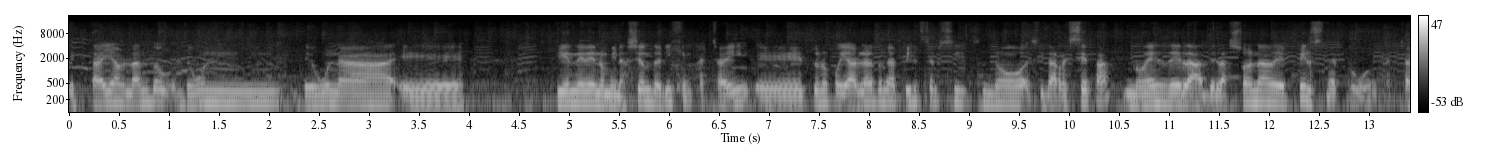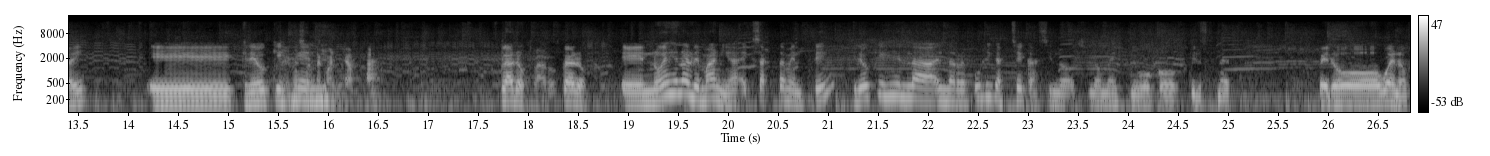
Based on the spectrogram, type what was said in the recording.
estáis hablando de un, de una, eh, tiene denominación de origen, ¿cachai? Eh, tú no podías hablar de una Pilsner si, si, no, si la receta no es de la, de la zona de Pilsner, pues, ¿cachai? Eh, creo que es en... con champán. Claro, claro. claro. Eh, no es en Alemania exactamente, creo que es en la, en la República Checa, si no, si no me equivoco, Pilsner. Pero bueno,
